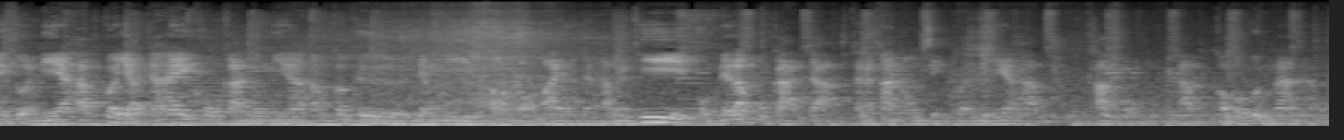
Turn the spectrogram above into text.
ในส่วนนี้ครับก็อยากจะให้โครงการตรงนี้ครับก็คือยังมีต่อต่อไปนะครับที่ผมได้รับโอกาสจากธนาคารออมสินวันนี้ครับครับผมครับขอบพระคุณมากครับ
